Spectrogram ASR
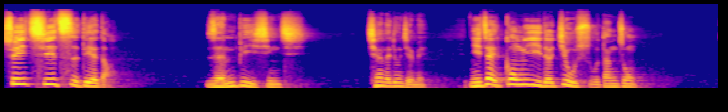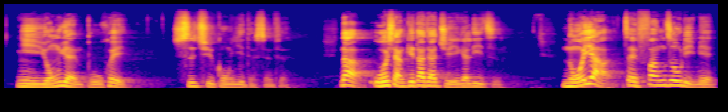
虽七次跌倒。人必兴起，亲爱的弟兄姐妹，你在公义的救赎当中，你永远不会失去公义的身份。那我想给大家举一个例子：挪亚在方舟里面，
